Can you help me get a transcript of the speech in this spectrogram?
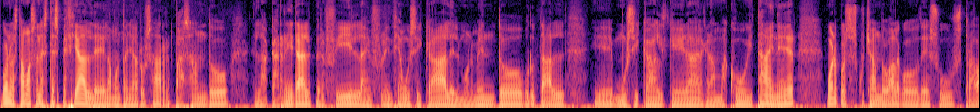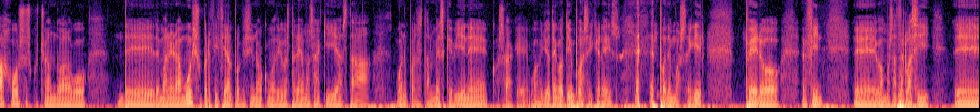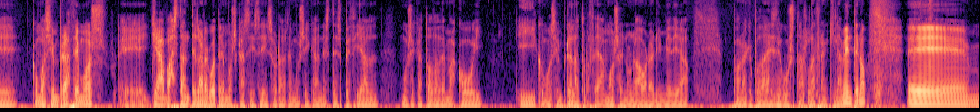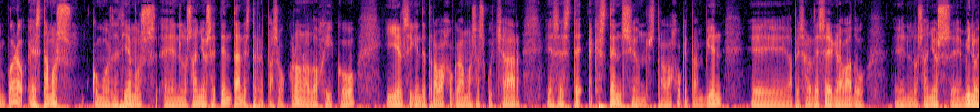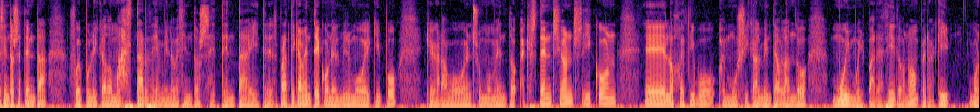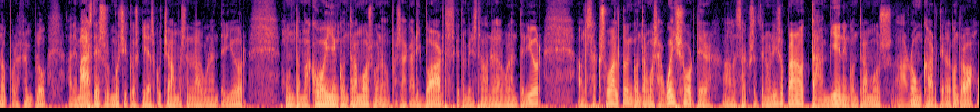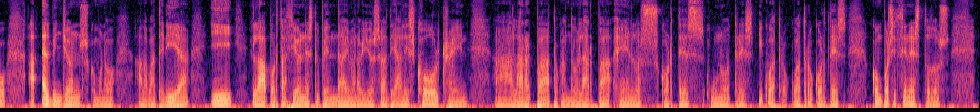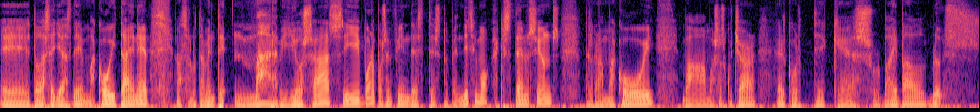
Bueno, estamos en este especial de la montaña rusa repasando la carrera, el perfil, la influencia musical, el monumento brutal eh, musical que era el gran McCoy Tyner. Bueno, pues escuchando algo de sus trabajos, escuchando algo de, de manera muy superficial, porque si no, como digo, estaríamos aquí hasta bueno, pues hasta el mes que viene, cosa que, bueno, yo tengo tiempo si queréis, podemos seguir, pero, en fin, eh, vamos a hacerlo así. Eh, como siempre hacemos, eh, ya bastante largo, tenemos casi seis horas de música en este especial, música toda de McCoy, y como siempre la troceamos en una hora y media para que podáis degustarla tranquilamente, ¿no? Eh, bueno, estamos como os decíamos, en los años 70, en este repaso cronológico, y el siguiente trabajo que vamos a escuchar es este Extensions, trabajo que también, eh, a pesar de ser grabado en los años 1970 eh, fue publicado más tarde, en 1973, prácticamente con el mismo equipo que grabó en su momento Extensions y con eh, el objetivo eh, musicalmente hablando muy muy parecido, ¿no? Pero aquí bueno, por ejemplo, además de esos músicos que ya escuchábamos en el álbum anterior, junto a McCoy encontramos, bueno, pues a Gary Bartz, que también estaba en el álbum anterior, al saxo alto, encontramos a Wayne Shorter, al saxo tenor y soprano, también encontramos a Ron Carter al contrabajo, a Elvin Jones, como no, a la batería y la aportación estupenda y maravillosa de Alice Coltrane al arpa, tocando el arpa en los cortes 1, 3 y 4. Cuatro cortes, composiciones todos, eh, todas ellas de McCoy Tyner, absolutamente maravillosas y bueno, pues en fin, de este estupendísimo Extensions del gran McCoy vamos a escuchar el corte que es Survival Blues.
